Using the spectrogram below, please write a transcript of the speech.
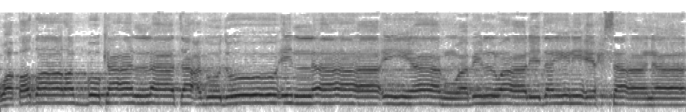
وقضى ربك ألا تعبدوا إلا إياه وبالوالدين إحسانا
